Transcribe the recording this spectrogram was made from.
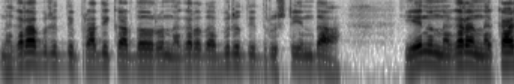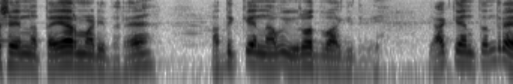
ನಗರಾಭಿವೃದ್ಧಿ ಪ್ರಾಧಿಕಾರದವರು ನಗರದ ಅಭಿವೃದ್ಧಿ ದೃಷ್ಟಿಯಿಂದ ಏನು ನಗರ ನಕಾಶೆಯನ್ನು ತಯಾರು ಮಾಡಿದ್ದಾರೆ, ಅದಕ್ಕೆ ನಾವು ವಿರೋಧವಾಗಿದ್ದೀವಿ. ಯಾಕೆ ಅಂತಂದರೆ,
